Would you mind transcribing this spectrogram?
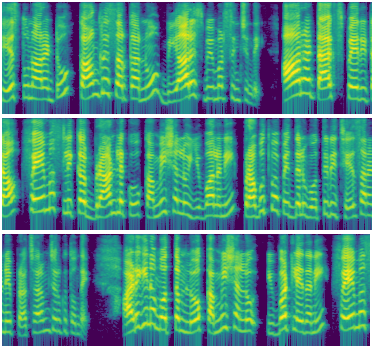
చేస్తున్నారంటూ కాంగ్రెస్ సర్కార్ను బీఆర్ఎస్ విమర్శించింది. ఆరా ట్యాక్స్ పేరిట ఫేమస్ లిక్కర్ బ్రాండ్లకు కమిషన్లు ఇవ్వాలని ప్రభుత్వ పెద్దలు ఒత్తిడి చేశారనే ప్రచారం జరుగుతుంది. అడిగిన మొత్తంలో కమిషన్లు ఇవ్వట్లేదని ఫేమస్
